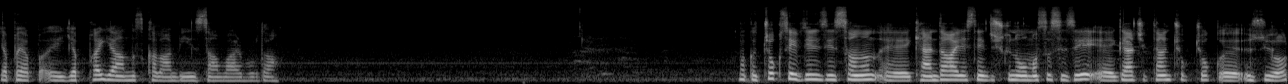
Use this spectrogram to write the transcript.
Yapa yapa, e, yapa yalnız kalan bir insan var burada. Bakın çok sevdiğiniz insanın e, kendi ailesine düşkün olması sizi e, gerçekten çok çok e, üzüyor.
